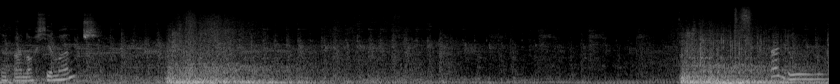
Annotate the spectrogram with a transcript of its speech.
Da war noch jemand. Hallo.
